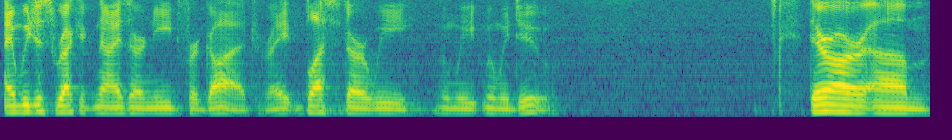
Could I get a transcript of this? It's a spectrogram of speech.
and we just recognize our need for God, right? Blessed are we when we when we do. There are um,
